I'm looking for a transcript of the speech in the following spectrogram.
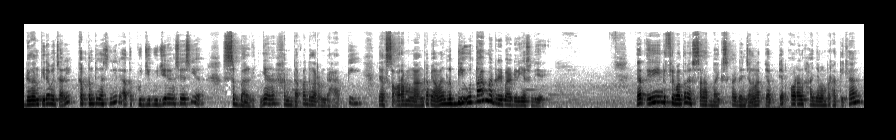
Dengan tidak mencari kepentingan sendiri atau puji-pujian yang sia-sia. Sebaliknya, hendaklah dengan rendah hati yang seorang menganggap yang lain lebih utama daripada dirinya sendiri. Lihat ini, ini firman Tuhan yang sangat baik sekali dan janganlah tiap-tiap orang hanya memperhatikan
